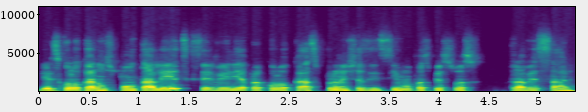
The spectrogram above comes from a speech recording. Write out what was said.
E eles colocaram uns pontaletes que serviria para colocar as pranchas em cima para as pessoas atravessarem.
